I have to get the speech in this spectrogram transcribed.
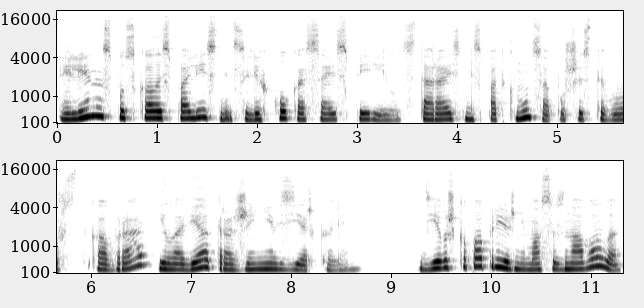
Елена спускалась по лестнице, легко касаясь перил, стараясь не споткнуться о пушистый ворст ковра и ловя отражение в зеркале. Девушка по-прежнему осознавала,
